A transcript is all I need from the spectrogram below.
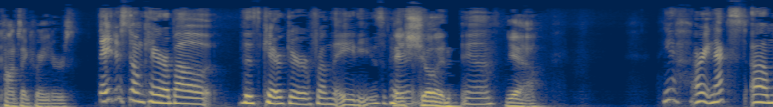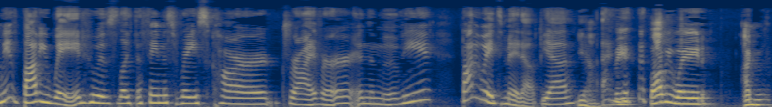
content creators. They just don't care about this character from the 80s. Apparently. They should. Yeah. Yeah. Yeah. All right. Next, um, we have Bobby Wade, who is like the famous race car driver in the movie. Bobby Wade's made up. Yeah. Yeah. Bobby, Bobby Wade, I'm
